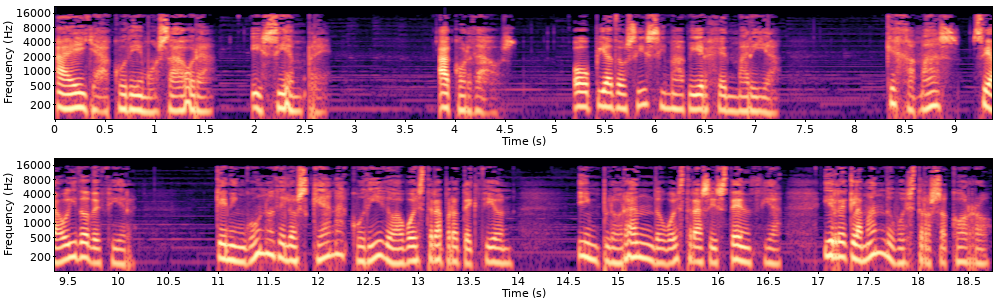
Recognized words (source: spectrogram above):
A ella acudimos ahora y siempre. Acordaos, oh piadosísima Virgen María, que jamás se ha oído decir que ninguno de los que han acudido a vuestra protección implorando vuestra asistencia y reclamando vuestro socorro,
